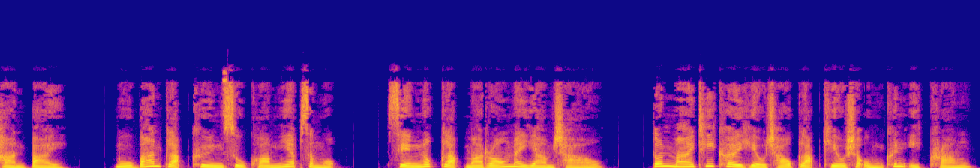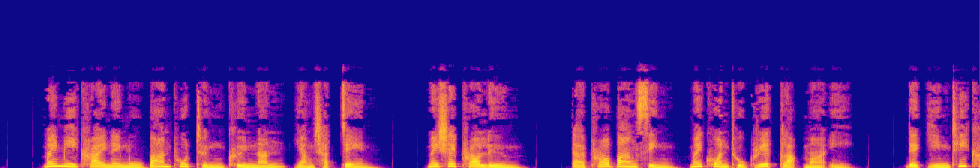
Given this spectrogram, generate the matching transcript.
ผ่านไป หมู่บ้านกลับคืนสู่ความเงียบสงบ เสียงนกกลับมาร้องในยามเช้า ต้นไม้ที่เคยเหี่ยวเฉากลับเขียวชอุ่มขึ้นอีกครั้ง ไม่มีใครในหมู่บ้านพูดถึงคืนนั้นอย่างชัดเจน ไม่ใช่เพราะลืม แต่เพราะบางสิ่งไม่ควรถูกเรียกกลับมาอีก เด็กหญิงที่เค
